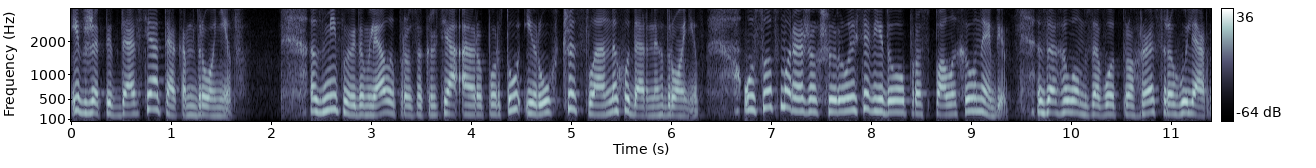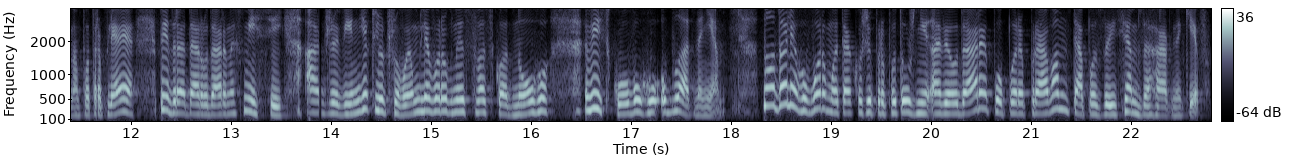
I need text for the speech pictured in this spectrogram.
і вже піддався атакам дронів. ЗМІ повідомляли про закриття аеропорту і рух численних ударних дронів. У соцмережах ширилися відео про спалахи у небі. Загалом завод Прогрес регулярно потрапляє під радар ударних місій, адже він є ключовим для виробництва складного військового обладнання. Ну а далі говоримо також і про потужні авіаудари по переправам та позиціям загарбників.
